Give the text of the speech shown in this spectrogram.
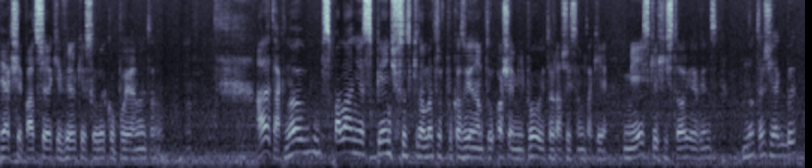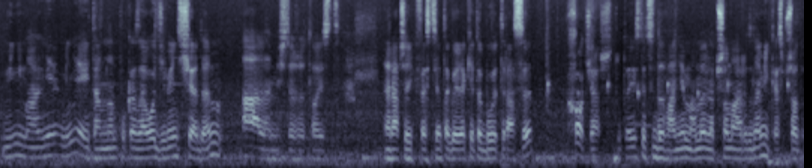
jak się patrzy, jakie wielkie suwy kupujemy, to ale tak, no spalanie z 500 km pokazuje nam tu 8,5 i to raczej są takie miejskie historie, więc no też jakby minimalnie mniej. Tam nam pokazało 9,7, ale myślę, że to jest raczej kwestia tego, jakie to były trasy. Chociaż tutaj zdecydowanie mamy lepszą aerodynamikę z przodu.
